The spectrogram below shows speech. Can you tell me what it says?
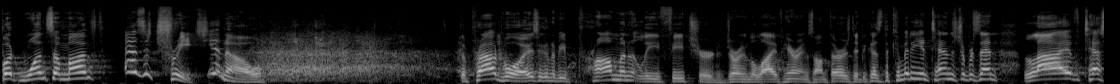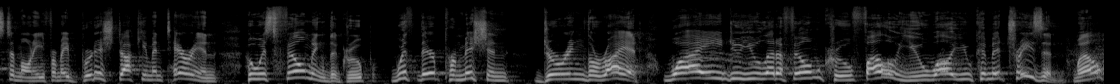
But once a month, as a treat, you know. The Proud Boys are going to be prominently featured during the live hearings on Thursday because the committee intends to present live testimony from a British documentarian who is filming the group with their permission during the riot. Why do you let a film crew follow you while you commit treason? Well,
